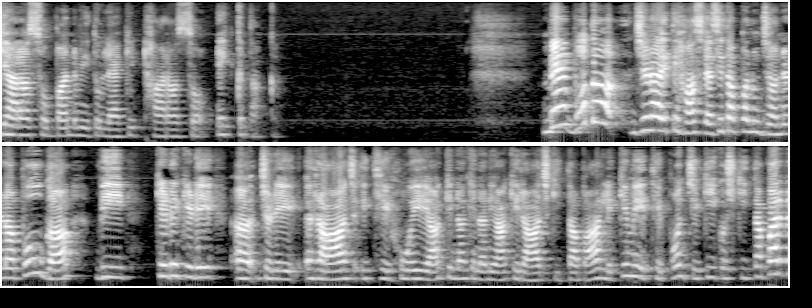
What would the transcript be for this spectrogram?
1192 ਤੋਂ ਲੈ ਕੇ 1801 ਤੱਕ। ਮੈਂ ਬਹੁਤਾ ਜਿਹੜਾ ਇਤਿਹਾਸ ਵੈਸੇ ਤਾਂ ਆਪਾਂ ਨੂੰ ਜਾਣਨਾ ਪਊਗਾ ਵੀ ਕਿਹੜੇ ਕਿਹੜੇ ਜਿਹੜੇ ਰਾਜ ਇੱਥੇ ਹੋਏ ਆ ਕਿੰਨਾ ਕਿੰਨਾ ਨੇ ਆ ਕੇ ਰਾਜ ਕੀਤਾ ਬਾਹਰਲੇ ਕਿਵੇਂ ਇੱਥੇ ਪਹੁੰਚੇ ਕੀ ਕੁਝ ਕੀਤਾ। ਪਰ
